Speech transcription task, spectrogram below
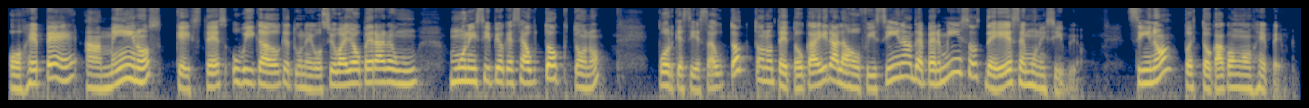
OGP a menos que estés ubicado, que tu negocio vaya a operar en un municipio que sea autóctono, porque si es autóctono te toca ir a las oficinas de permisos de ese municipio. Si no, pues toca con OGP.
